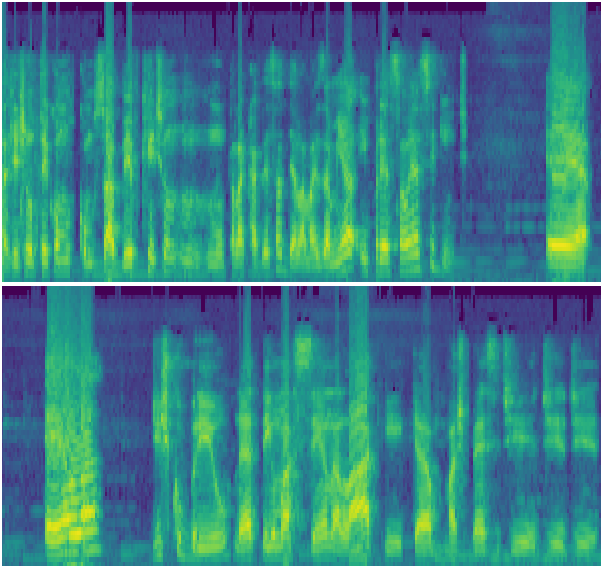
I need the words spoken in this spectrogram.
A gente não tem como, como saber porque a gente não, não tá na cabeça dela. Mas a minha impressão é a seguinte: é, ela descobriu, né? Tem uma cena lá que, que é uma espécie de, de, de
